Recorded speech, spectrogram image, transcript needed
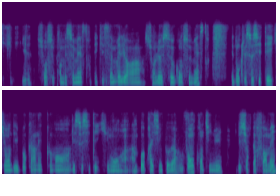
difficile sur ce premier semestre et qui s'améliorera sur le second semestre. Et donc les sociétés qui ont des beaux carnets de commandes, les sociétés qui ont un beau pricing power vont continuer de surperformer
